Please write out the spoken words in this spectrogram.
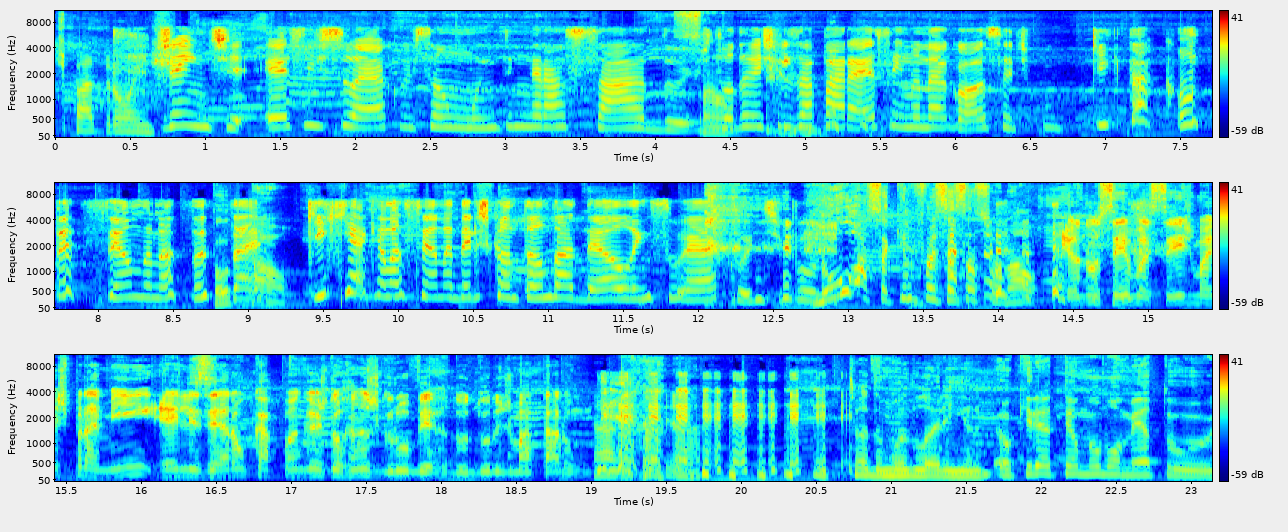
de padrões. Gente, esses suecos são muito engraçados. São. Toda vez que eles aparecem no negócio, é tipo, que que tá acontecendo nessa Total. série? O que que é aquela cena deles cantando Adele em sueco? tipo, Nossa, aquilo foi sensacional. Eu não sei vocês, mas pra mim eles eram capangas do Hans Gruber, do Duro de Matar Um. Ah, lá. Todo mundo lourinho, né? Eu queria ter o meu momento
